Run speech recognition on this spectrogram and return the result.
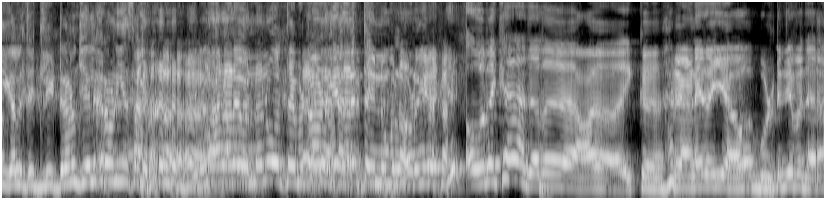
ਕੀ ਗੱਲ ਲੀਡਰਾਂ ਨੂੰ ਜੇਲ੍ਹ ਕਰਾਉਣੀ ਆ ਸਾਡੇ ਮਾਂ ਨਾਲੇ ਉਹਨਾਂ ਨੂੰ ਉੱਥੇ ਬਿਠਾਉਣਗੇ ਨਾਲੇ ਤੈਨੂੰ ਬੁਲਾਉਣਗੇ। ਉਹ ਦੇਖਿਆ ਜਦ ਇੱਕ ਹਰਿਆਣੇ ਦਾ ਹੀ ਆ ਉਹ ਬੁਲਟ ਜੇ ਵਜਾਰਾ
